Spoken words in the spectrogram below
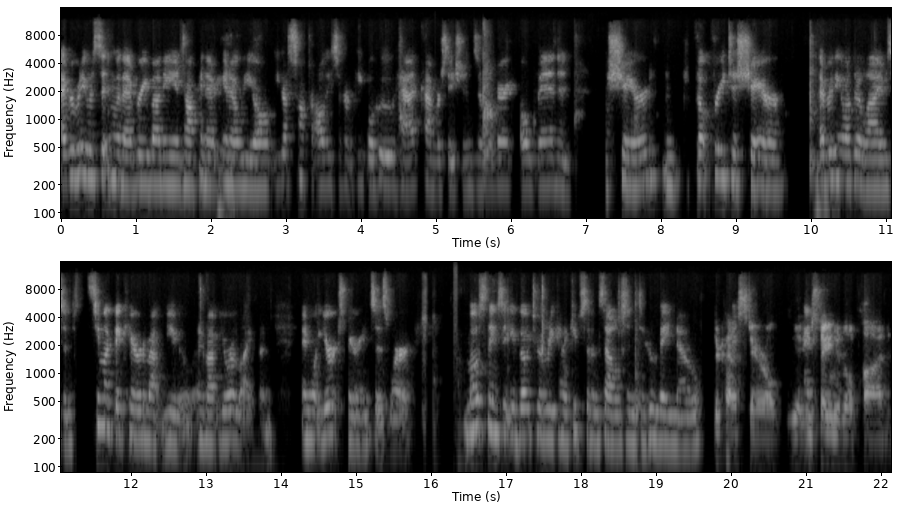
Everybody was sitting with everybody and talking to, you know, you all you got to talk to all these different people who had conversations and were very open and shared and felt free to share everything about their lives and seemed like they cared about you and about your life and and what your experiences were. Most things that you go to, everybody kind of keeps to themselves and to who they know. they're kind of sterile. You, And- stay in your little pod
